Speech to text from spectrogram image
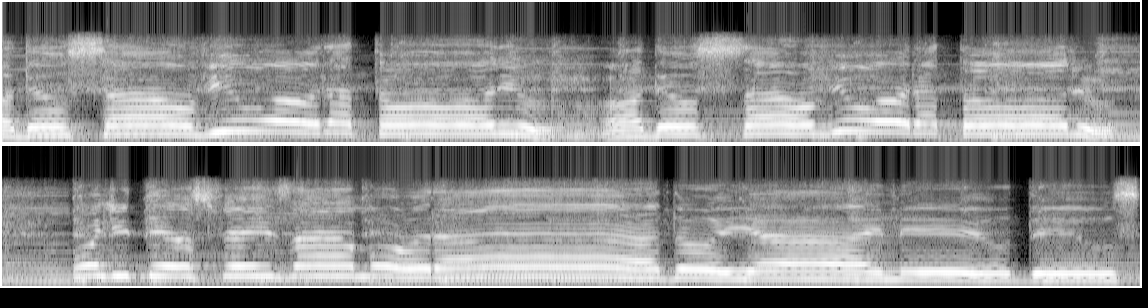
Ó Deus salve o oratório, ó Deus salve o oratório, onde Deus fez a morada, oi ai meu Deus,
